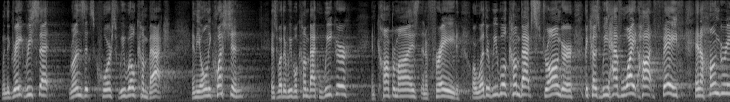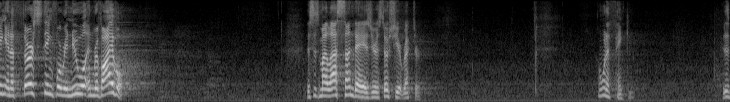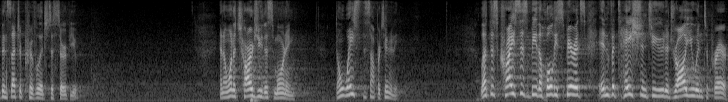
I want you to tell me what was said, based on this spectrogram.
When the Great Reset runs its course, we will come back. And the only question is whether we will come back weaker and compromised and afraid, or whether we will come back stronger because we have white hot faith and a hungering and a thirsting for renewal and revival. This is my last Sunday as your associate rector. I want to thank you. It has been such a privilege to serve you. And I want to charge you this morning don't waste this opportunity. Let this crisis be the Holy Spirit's invitation to you to draw you into prayer.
